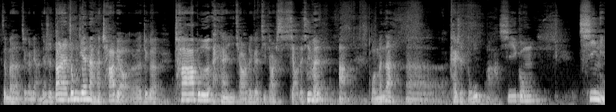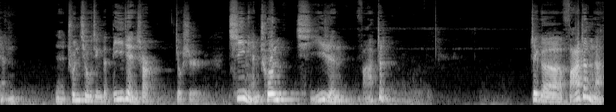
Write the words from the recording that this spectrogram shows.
这么这个两件事，当然中间呢还插表呃这个。插播一条这个几条小的新闻啊，我们呢呃开始读啊，西宫七年，嗯，《春秋经》的第一件事儿就是七年春，齐人伐郑。这个伐郑呢，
